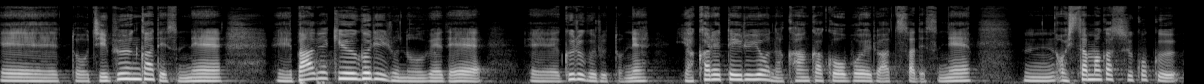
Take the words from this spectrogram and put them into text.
えっ、ー、と、自分がですね、えー、バーベキューグリルの上で、えー、ぐるぐるとね、焼かれているような感覚を覚える暑さですね。うん、お日様がすごく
